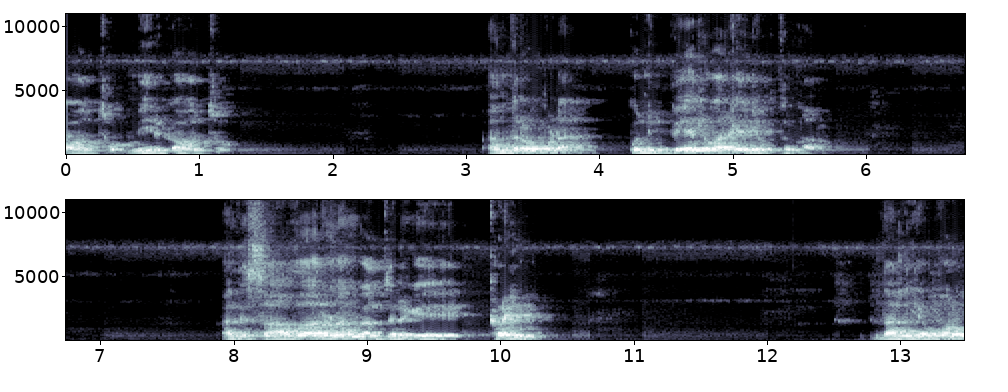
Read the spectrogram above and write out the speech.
కావచ్చు మీరు కావచ్చు అందరూ కూడా కొన్ని పేర్లు వరకే చెబుతున్నారు. అది సాధారణంగా జరిగే క్రైమ్. దాన్ని ఎవరు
